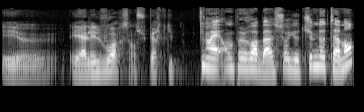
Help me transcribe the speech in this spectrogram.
et, euh, et allez le voir, c'est un super clip. Ouais, on peut le voir bah, sur YouTube notamment,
